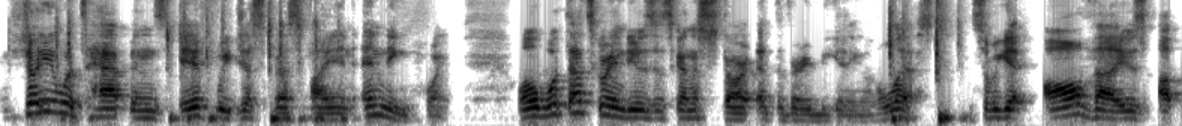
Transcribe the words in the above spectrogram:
and show you what happens if we just specify an ending point. Well, what that's going to do is it's going to start at the very beginning of the list. So we get all values up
